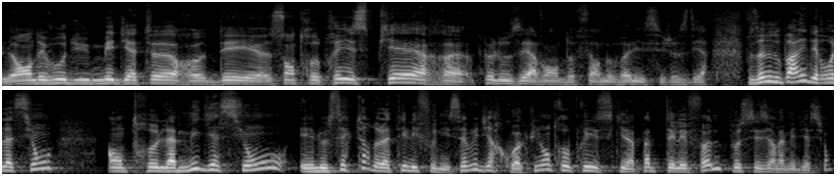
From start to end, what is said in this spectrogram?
Le rendez-vous du médiateur des entreprises, Pierre Pelouzet, avant de faire nos valises, si j'ose dire. Vous allez nous parler des relations entre la médiation et le secteur de la téléphonie. Ça veut dire quoi? Qu'une entreprise qui n'a pas de téléphone peut saisir la médiation?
